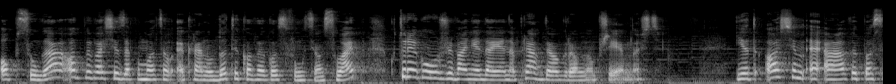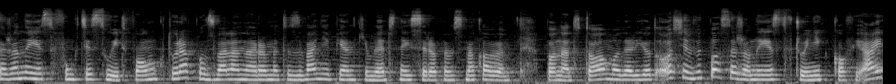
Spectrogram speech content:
Obsługa odbywa się za pomocą ekranu dotykowego z funkcją swipe, którego używanie daje naprawdę ogromną przyjemność. J8EA wyposażony jest w funkcję Sweet Foam, która pozwala na aromatyzowanie pianki mlecznej syropem smakowym. Ponadto model J8 wyposażony jest w czujnik Coffee Eye,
